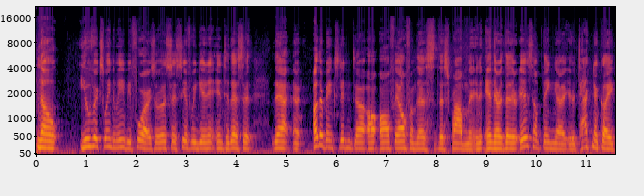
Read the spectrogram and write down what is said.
Now, you've explained to me before, so let's just see if we can get into this, that, that uh, other banks didn't uh, all, all, fail from this, this problem. And, and there, there is something uh, technically,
